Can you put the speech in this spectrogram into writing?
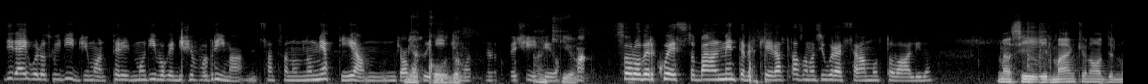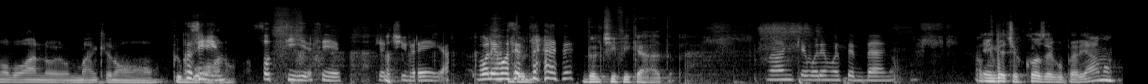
direi quello sui Digimon per il motivo che dicevo prima, nel senso non, non mi attira un gioco mi sui Digimon nello specifico, Anch'io. ma solo per questo, banalmente perché in realtà sono sicura che sarà molto valido. Ma sì, il ma anche no del nuovo anno è un ma anche no più Così, buono. sottile, sì, che ci frega. Volemo se Dol- bene. Dolcificato. Ma anche volemo se bene. Okay. E invece cosa recuperiamo?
